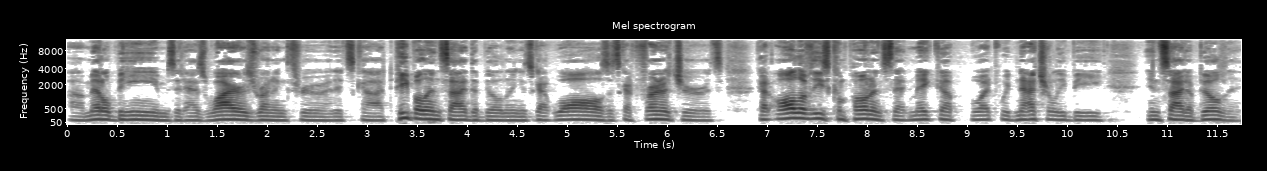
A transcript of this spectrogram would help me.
Uh, metal beams. It has wires running through it. It's got people inside the building. It's got walls. It's got furniture. It's got all of these components that make up what would naturally be inside a building.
